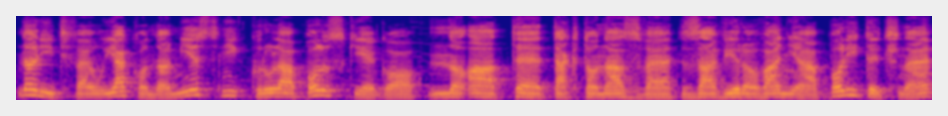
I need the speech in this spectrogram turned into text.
na Litwę jako namiestnik króla polskiego. No a te, tak to nazwę, zawirowania polityczne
